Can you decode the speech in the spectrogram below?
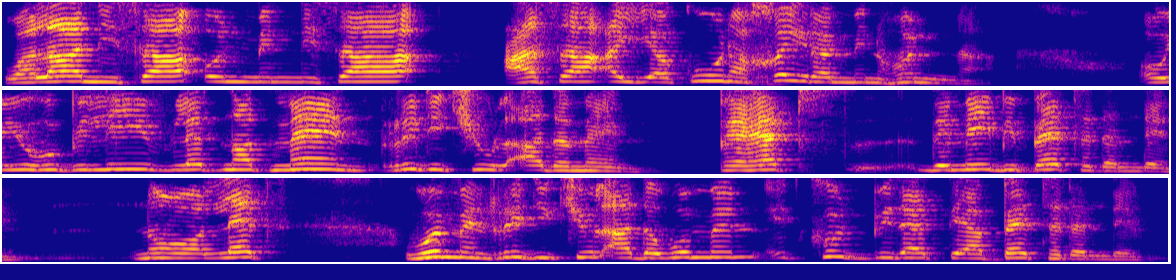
ولا نساء من نساء عسى أن يكون خيرا منهن O you who believe, let not men ridicule other men. Perhaps they may be better than them. Nor let women ridicule other women. It could be that they are better than them.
